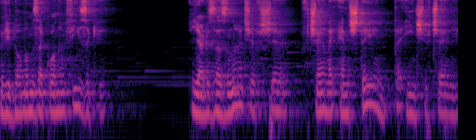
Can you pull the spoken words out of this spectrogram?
відомим законам фізики. Як зазначив ще вчений Ейнштейн та інші вчені,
